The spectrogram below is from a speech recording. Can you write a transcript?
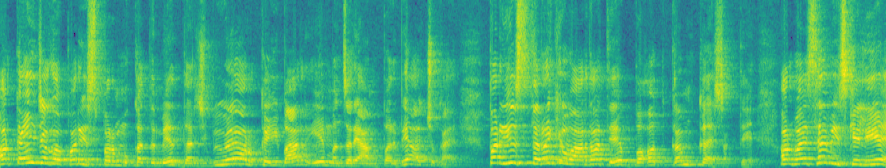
और कई जगहों पर इस पर मुकदमे दर्ज भी हुए और कई बार ये मंजर आम पर भी आ चुका है। पर इस तरह की वारदातें बहुत कम कह सकते हैं। और वैसे भी इसके लिए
